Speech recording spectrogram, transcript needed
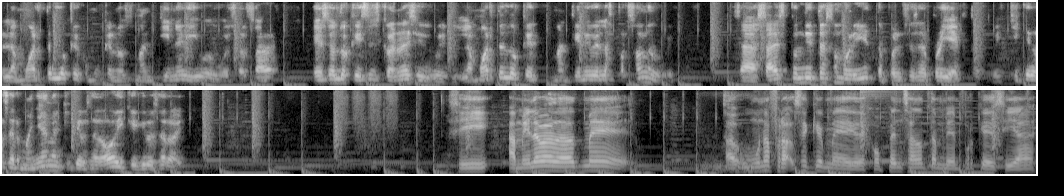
la, muerte es lo que como que nos mantiene vivos, güey. O sea, eso es lo que dice el psicoanálisis, güey. La muerte es lo que mantiene vivas las personas, güey. O sea, sabes que te vas a morir, te pones a hacer proyectos, güey. ¿Qué quiero hacer mañana? ¿Qué quiero hacer hoy? ¿Qué quiero hacer hoy? Sí, a mí la verdad me... Ah, hubo una frase que me dejó pensando también porque decía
